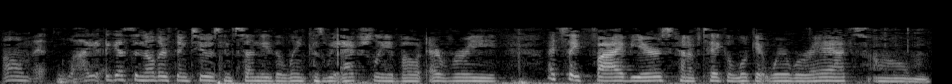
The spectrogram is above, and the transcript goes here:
Um, I, I guess another thing too is can send you the link because we actually about every, I'd say five years, kind of take a look at where we're at. Um,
